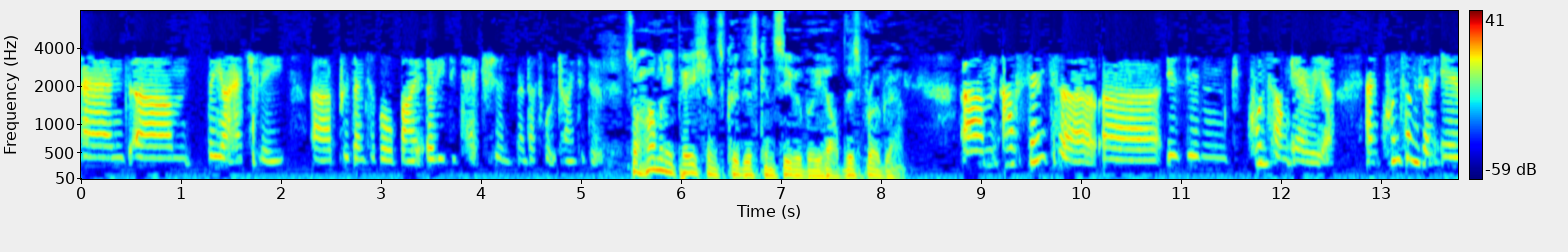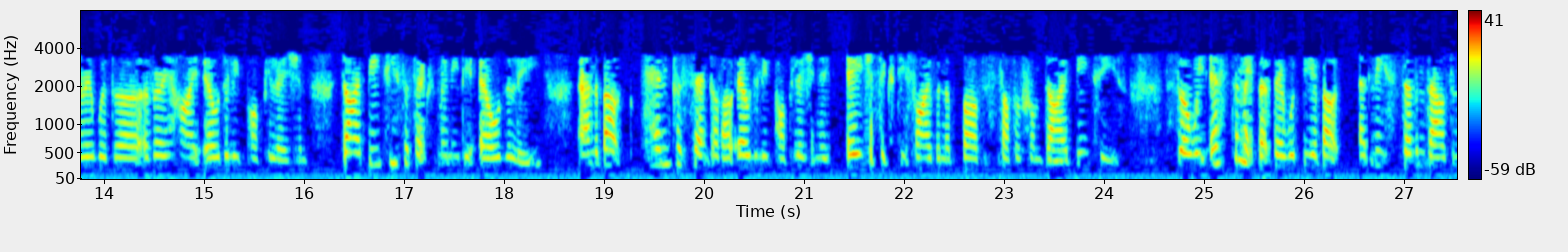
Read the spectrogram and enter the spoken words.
and um, they are actually uh, preventable by early detection, and that's what we're trying to do. So, how many patients could this conceivably help? This program? Um, our center uh, is in Kwun Tong area, and Kwun Tong is an area with a, a very high elderly population. Diabetes affects mainly the elderly, and about 10% of our elderly population age 65 and above suffer from diabetes. So we estimate that there would be about at least 7,500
